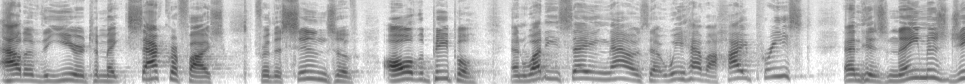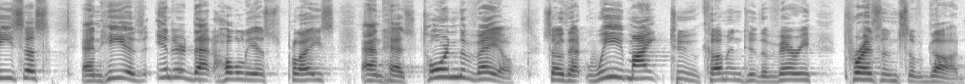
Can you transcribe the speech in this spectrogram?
out of the year to make sacrifice for the sins of all the people. And what he's saying now is that we have a high priest, and his name is Jesus, and he has entered that holiest place and has torn the veil so that we might too come into the very presence of God.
